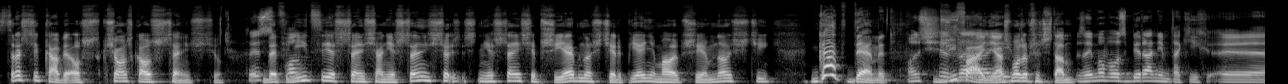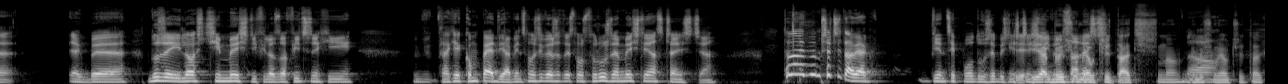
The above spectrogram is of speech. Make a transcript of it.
Strasznie ciekawie, o, książka o szczęściu. Definicje szczęścia, nieszczęście, nieszczęście, przyjemność, cierpienie, małe przyjemności. God damn it. On się zaj- fajnie, aż może przeczytam. On zajmował zbieraniem takich e, jakby dużej ilości myśli filozoficznych i takie kompedia, więc możliwe, że to jest po prostu różne myśli na szczęście. To nawet bym przeczytał, jak więcej powodów, żeby być nieszczęśliwym Jakbyś umiał znaleźć. czytać, no, No. jakbyś umiał czytać.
